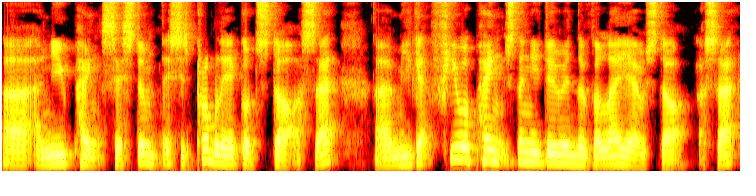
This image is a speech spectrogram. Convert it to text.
uh, a new paint system, this is probably a good starter set. Um, you get fewer paints than you do in the Vallejo starter set,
